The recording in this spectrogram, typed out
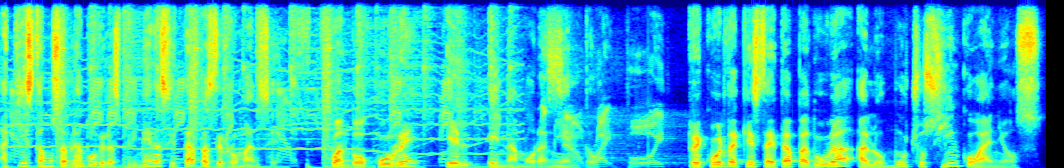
Aquí estamos hablando de las primeras etapas del romance, cuando ocurre el enamoramiento. Recuerda que esta etapa dura a lo mucho cinco años.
